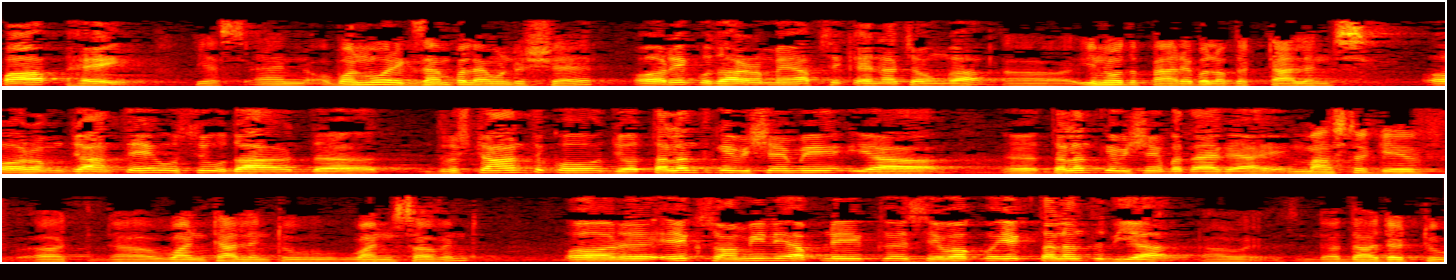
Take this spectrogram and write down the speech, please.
पाप है। Yes and one more example I want to share और एक उदाहरण मैं आपसे कहना चाहूँगा। You know the parable of the talents और हम जानते हैं उस उदाहरण दृष्टांत को जो तलंत के विषय में या तलंत के विषय में बताया गया है। Master gave one talent to one servant और एक स्वामी ने अपने एक सेवक को एक तलंत दिया। दादर टू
